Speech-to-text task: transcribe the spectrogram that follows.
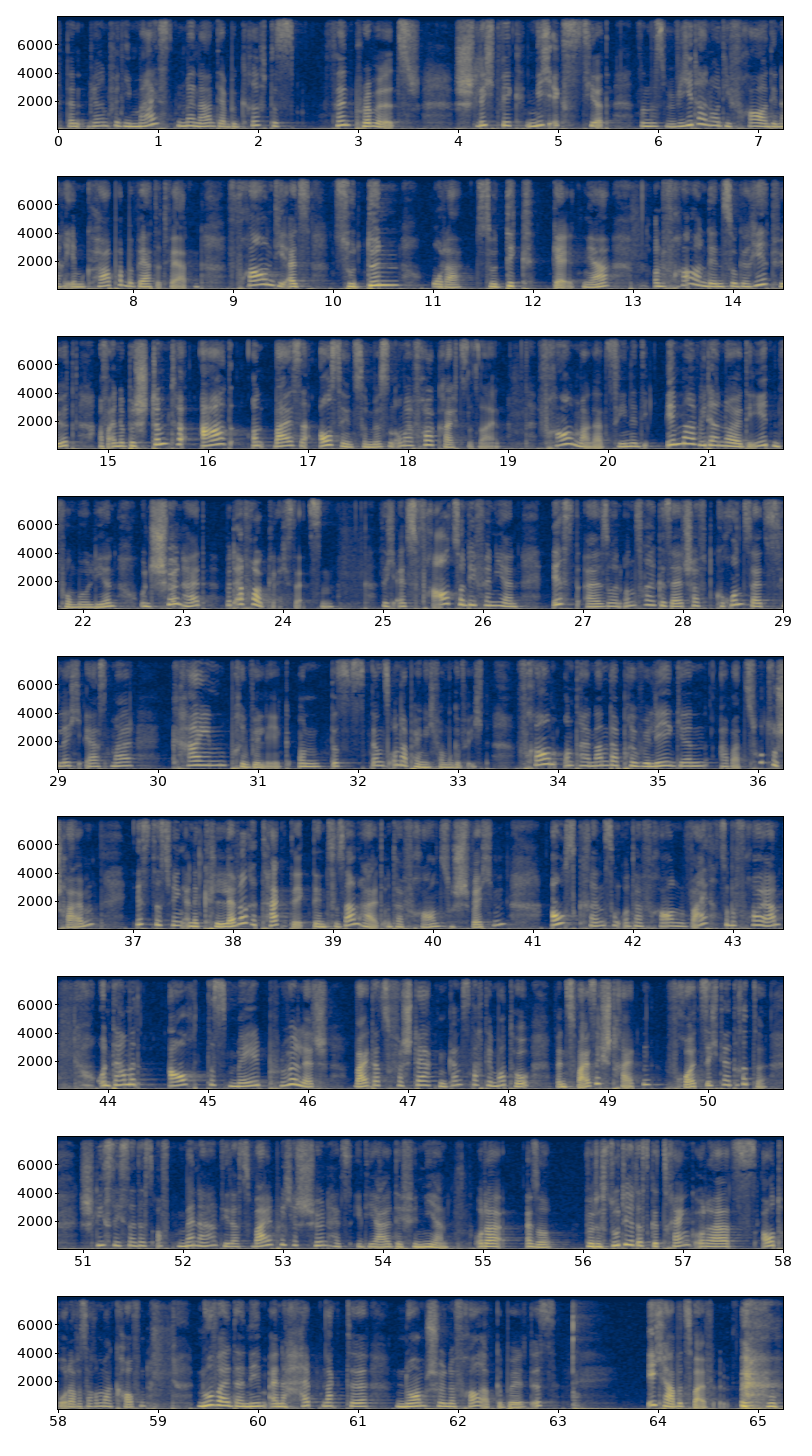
Denn während für die meisten Männer der Begriff des Thin Privilege schlichtweg nicht existiert, sind es wieder nur die Frauen, die nach ihrem Körper bewertet werden. Frauen, die als zu dünn oder zu dick gelten, ja. Und Frauen, denen suggeriert wird, auf eine bestimmte Art und Weise aussehen zu müssen, um erfolgreich zu sein. Frauenmagazine, die immer wieder neue Diäten formulieren und Schönheit mit Erfolg gleichsetzen. Sich als Frau zu definieren, ist also in unserer Gesellschaft grundsätzlich erstmal kein Privileg und das ist ganz unabhängig vom Gewicht. Frauen untereinander Privilegien aber zuzuschreiben, ist deswegen eine clevere Taktik, den Zusammenhalt unter Frauen zu schwächen, Ausgrenzung unter Frauen weiter zu befeuern und damit auch das Male Privilege weiter zu verstärken. Ganz nach dem Motto, wenn zwei sich streiten, freut sich der Dritte. Schließlich sind es oft Männer, die das weibliche Schönheitsideal definieren. Oder, also Würdest du dir das Getränk oder das Auto oder was auch immer kaufen, nur weil daneben eine halbnackte, normschöne Frau abgebildet ist? Ich habe Zweifel.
